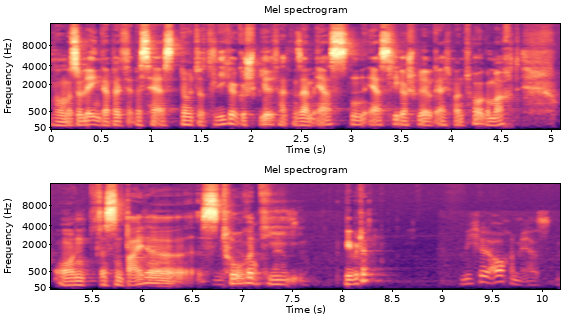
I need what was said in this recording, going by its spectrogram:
muss man so legen, der hat bisher erst nur dritte Liga gespielt, hat in seinem ersten Erstligaspiel gleich mal ein Tor gemacht. Und das sind beide Tore, auch im die, wie bitte? Michel auch im ersten.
